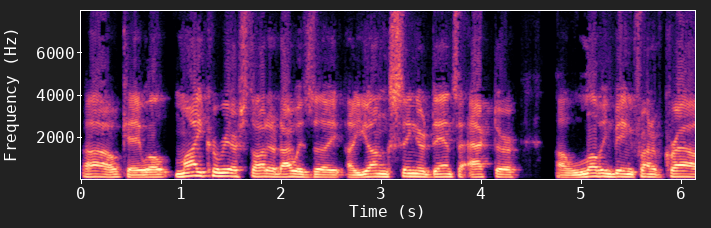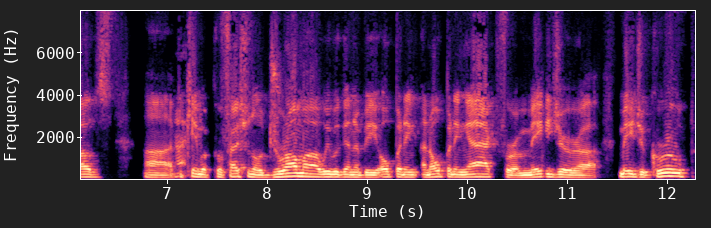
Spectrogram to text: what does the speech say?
Oh, okay. Well, my career started, I was a, a young singer, dancer, actor, uh, loving being in front of crowds. Uh, I became a professional drummer. We were going to be opening an opening act for a major uh, major group.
